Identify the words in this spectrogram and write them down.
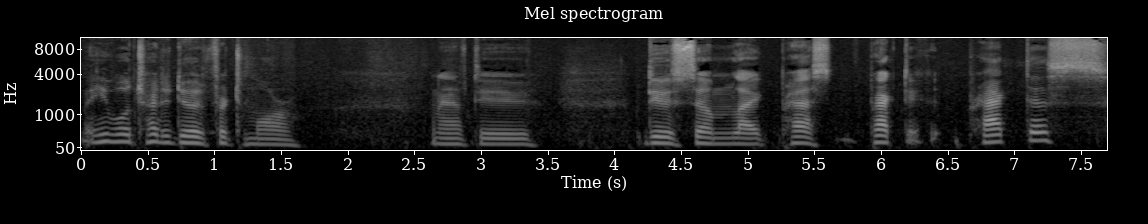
Maybe we'll try to do it for tomorrow. Gonna have to do some like press practice practice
